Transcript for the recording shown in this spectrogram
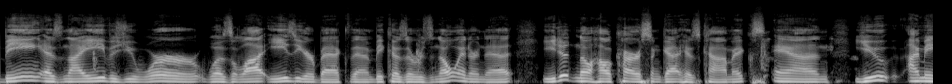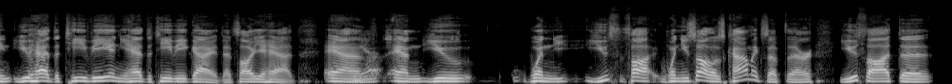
being as naive as you were was a lot easier back then because there was no internet. You didn't know how Carson got his comics, and you, I mean you had the TV and you had the TV guide. That's all you had, and yep. and you when you thought when you saw those comics up there, you thought that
